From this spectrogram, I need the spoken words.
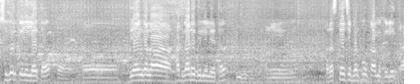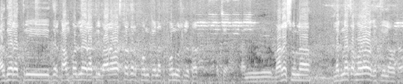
शिबिर केलेले आहेत. दिव्यांगाला हातगाड्या दिलेले आहेत. आणि रस्त्याचे भरपूर कामं केली अर्ध्या रात्री जर काम पडलं रात्री बारा वाजता जर फोन केला तर फोन उचलतात. अच्छा. आणि बाराशिवला लग्नाचा मेळावा घेतलेला होता.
